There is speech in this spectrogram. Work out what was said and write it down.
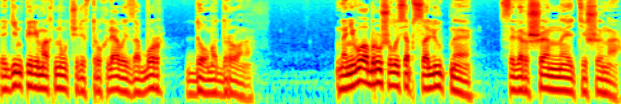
Эгин перемахнул через трухлявый забор дома дрона. На него обрушилась абсолютная, совершенная тишина.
